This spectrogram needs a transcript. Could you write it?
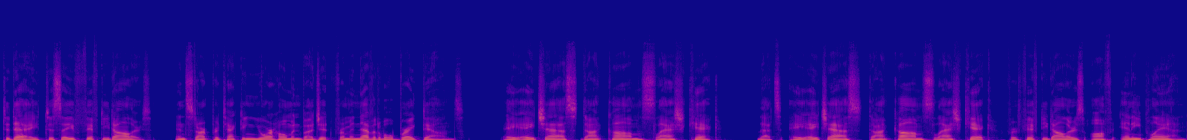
today to save $50 and start protecting your home and budget from inevitable breakdowns. ahs.com/kick. That's ahs.com/kick for $50 off any plan.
